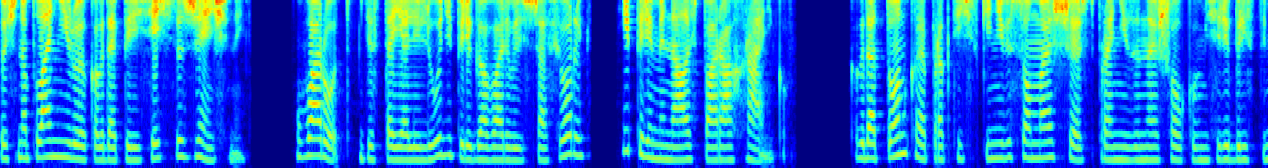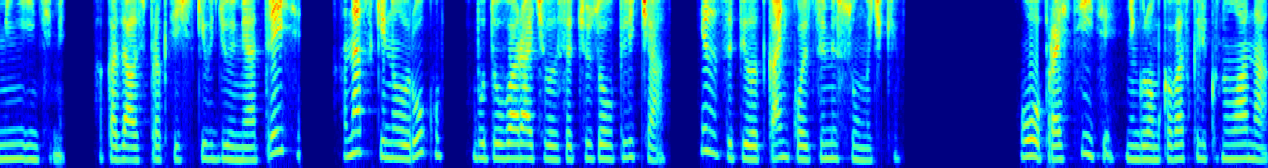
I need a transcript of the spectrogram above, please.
точно планируя, когда пересечься с женщиной. У ворот, где стояли люди, переговаривались шоферы и переминалась пара охранников. Когда тонкая, практически невесомая шерсть, пронизанная шелковыми серебристыми нитями, оказалась практически в дюйме от Трейси, она вскинула руку, будто уворачивалась от чужого плеча, и зацепила ткань кольцами сумочки. «О, простите!» – негромко воскликнула она.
